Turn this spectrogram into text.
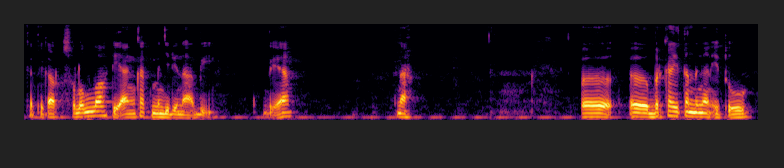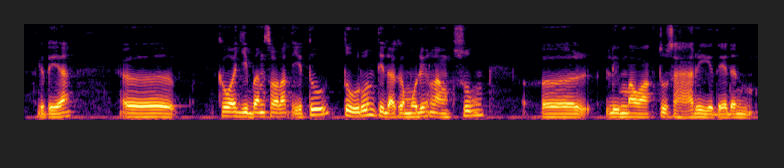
ketika Rasulullah diangkat menjadi nabi. Gitu ya. Nah, e, e, berkaitan dengan itu, gitu ya, e, kewajiban sholat itu turun tidak kemudian langsung e, lima waktu sehari, gitu ya, dan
